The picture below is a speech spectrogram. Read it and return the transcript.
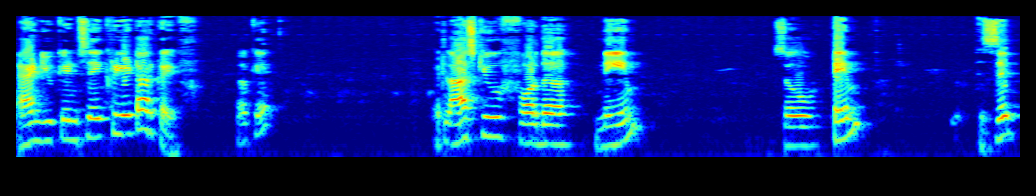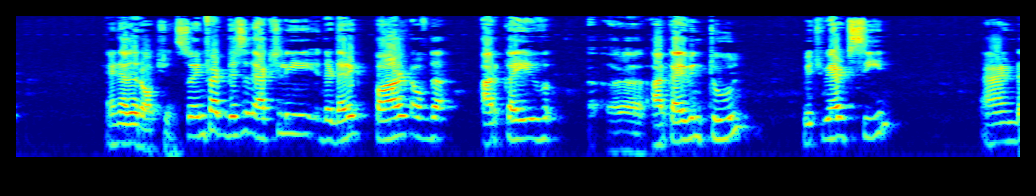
and you can say create archive. Okay. It will ask you for the name so temp, zip and other options. So in fact this is actually the direct part of the archive uh, archiving tool which we had seen and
